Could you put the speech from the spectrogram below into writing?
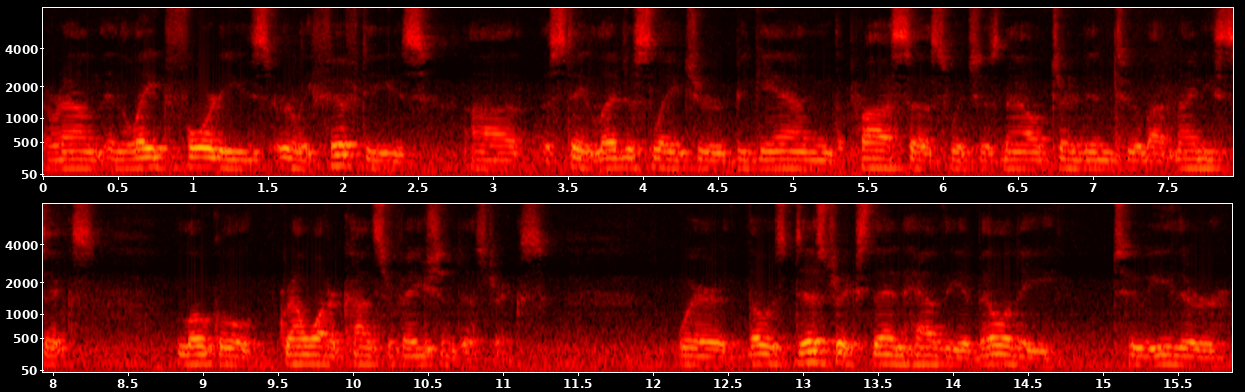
Around in the late 40s, early 50s, uh, the state legislature began the process, which has now turned into about 96 local groundwater conservation districts, where those districts then have the ability to either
